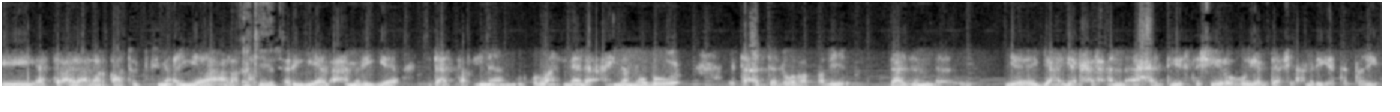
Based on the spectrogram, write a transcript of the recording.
يأثر على علاقاته الاجتماعية، علاقاته الأسرية، العملية. تتأثر. هنا نقول والله هنا لا هنا الموضوع يتعدى الوضع الطبيعي. لازم يبحث عن أحد يستشيره ويبدأ في عملية التغيير.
